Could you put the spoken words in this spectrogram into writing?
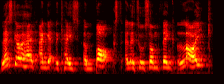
Let's go ahead and get the case unboxed, a little something like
